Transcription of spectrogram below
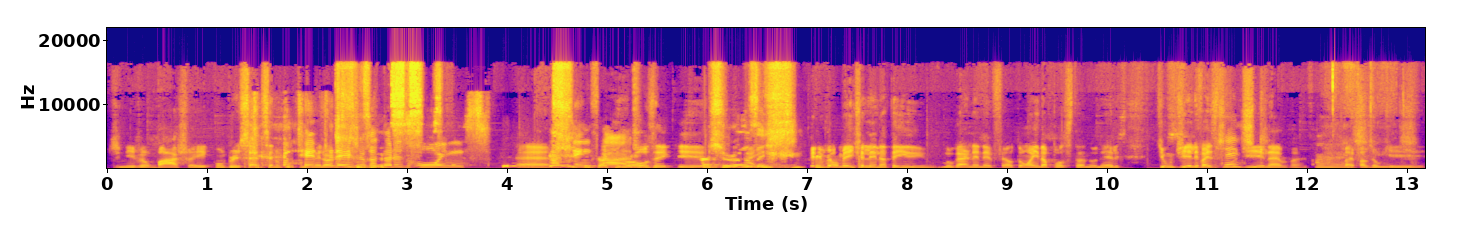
de nível baixo aí, com o Brissett sendo um pouquinho melhor. Tem três jogadores ruins. É, o Josh Rosen, que Josh Rosen. Incrivelmente ele ainda tem lugar na NFL, estão ainda apostando nele, que um dia ele vai explodir, Gente, né? Vai, vai fazer o que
